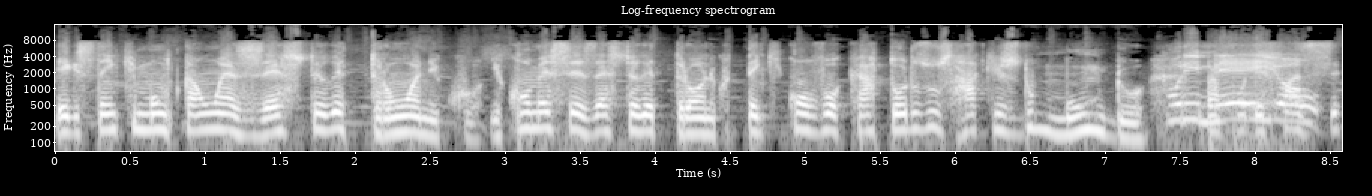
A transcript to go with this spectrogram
eles têm que montar um exército eletrônico. E como esse exército eletrônico tem que convocar todos os hackers do mundo Por pra poder e-mail! fazer.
